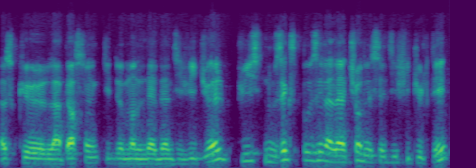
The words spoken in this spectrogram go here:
à ce que la personne qui demande l'aide individuelle puisse nous exposer la nature de ses difficultés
